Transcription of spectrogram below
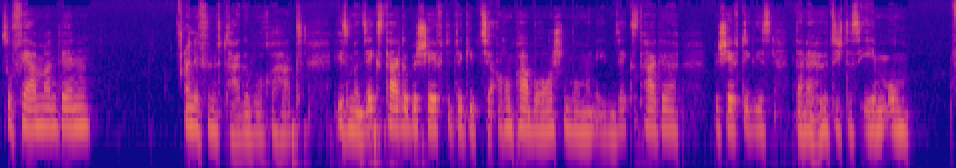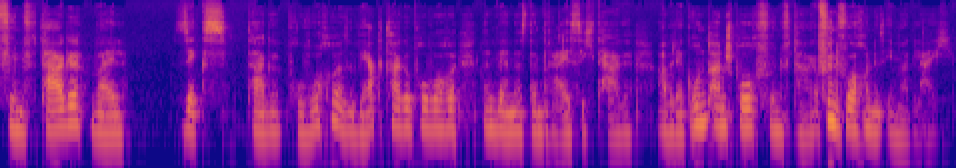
sofern man denn eine Fünf-Tage-Woche hat. Ist man sechs Tage beschäftigt, da gibt es ja auch ein paar Branchen, wo man eben sechs Tage beschäftigt ist, dann erhöht sich das eben um fünf Tage, weil sechs Tage pro Woche, also Werktage pro Woche, dann wären das dann 30 Tage. Aber der Grundanspruch, fünf Tage, fünf Wochen ist immer gleich.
